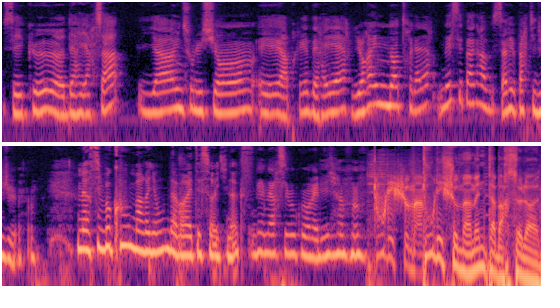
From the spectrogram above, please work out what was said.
C'est que euh, derrière ça, il y a une solution et après derrière il y aura une autre galère mais c'est pas grave ça fait partie du jeu. Merci beaucoup Marion d'avoir été sur Equinox. Merci beaucoup Aurélie. Tous les chemins tous les chemins mènent à Barcelone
